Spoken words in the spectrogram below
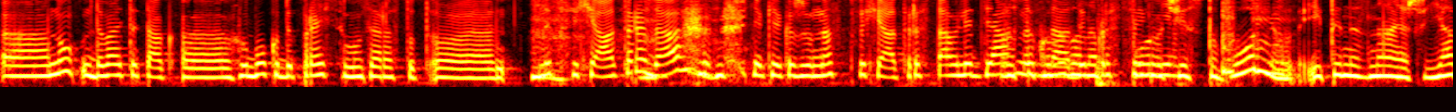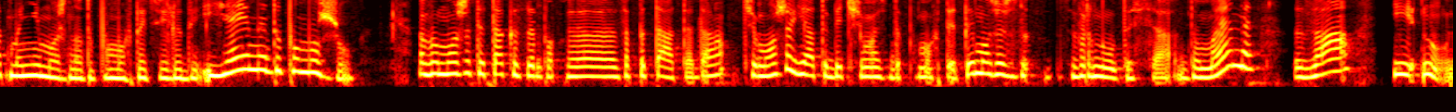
Е, ну, давайте так. Е, глибоку депресію ми зараз тут е, не психіатри, да? як я кажу, у нас психіатри ставлять діагноз, Просто коли да, вона депресивні. поруч із тобою, і ти не знаєш, як мені можна допомогти цій людині, і я їй не допоможу. Ви можете так запитати, да? чи можу я тобі чимось допомогти? Ти можеш звернутися до мене за і ну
